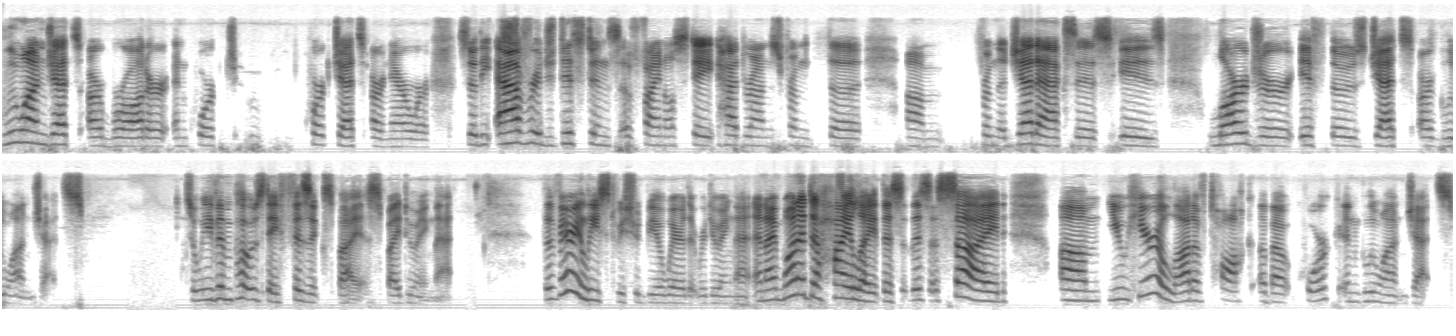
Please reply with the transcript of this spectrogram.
gluon jets are broader and quark quark jets are narrower. So the average distance of final state hadrons from the um, from the jet axis is larger if those jets are gluon jets. So we've imposed a physics bias by doing that the very least we should be aware that we're doing that. And I wanted to highlight this, this aside, um, you hear a lot of talk about quark and gluon jets.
